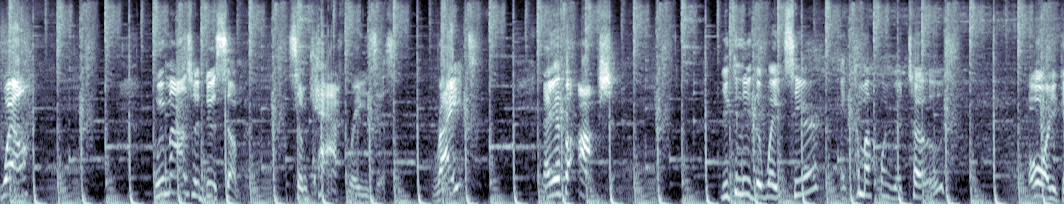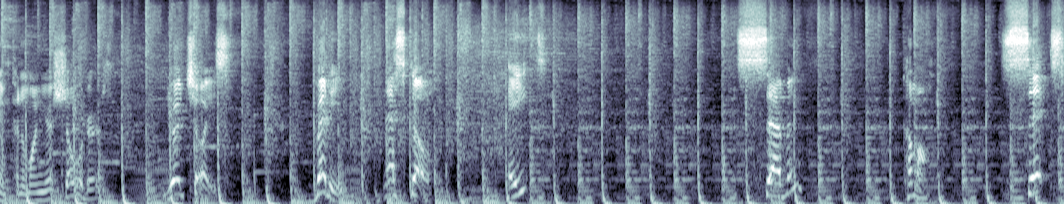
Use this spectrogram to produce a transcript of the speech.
Well, we might as well do some, some calf raises, right? Now you have an option. You can leave the weights here and come up on your toes, or you can put them on your shoulders. Your choice. Ready? Let's go. Eight, seven, come on, six,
